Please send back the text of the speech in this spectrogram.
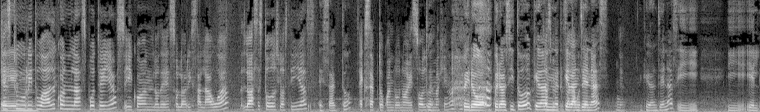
¿Qué es tu em, ritual con las botellas y con lo de solarizar el agua? ¿Lo haces todos los días? Exacto. Excepto cuando no hay sol, me imagino. Pero, pero así todo quedan, quedan llenas. Quedan llenas y y,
